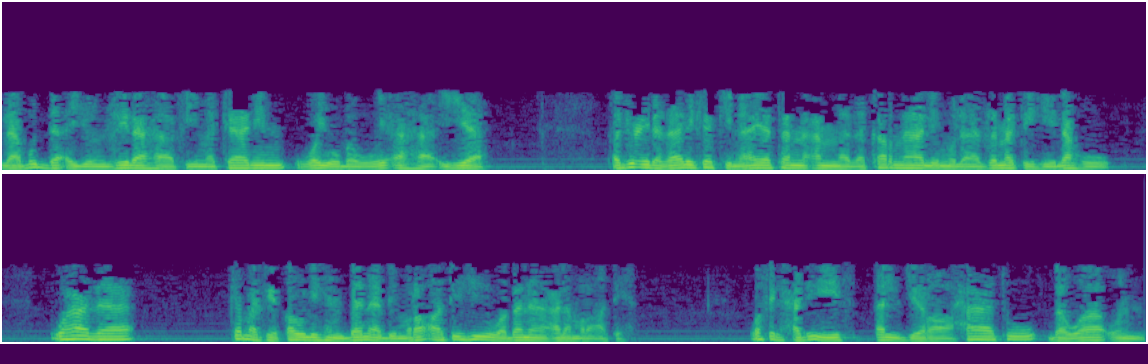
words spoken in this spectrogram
لا بد أن ينزلها في مكان ويبوئها إياه. فجعل ذلك كناية عما ذكرنا لملازمته له. وهذا كما في قولهم بنى بامرأته وبنى على امرأته. وفي الحديث الجراحات بواء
